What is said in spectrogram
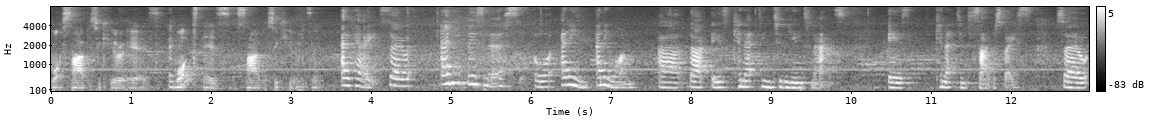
what cybersecurity is, Okay. what is cybersecurity? Okay, so any business or any anyone uh, that is connecting to the internet is connecting to cyberspace. So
